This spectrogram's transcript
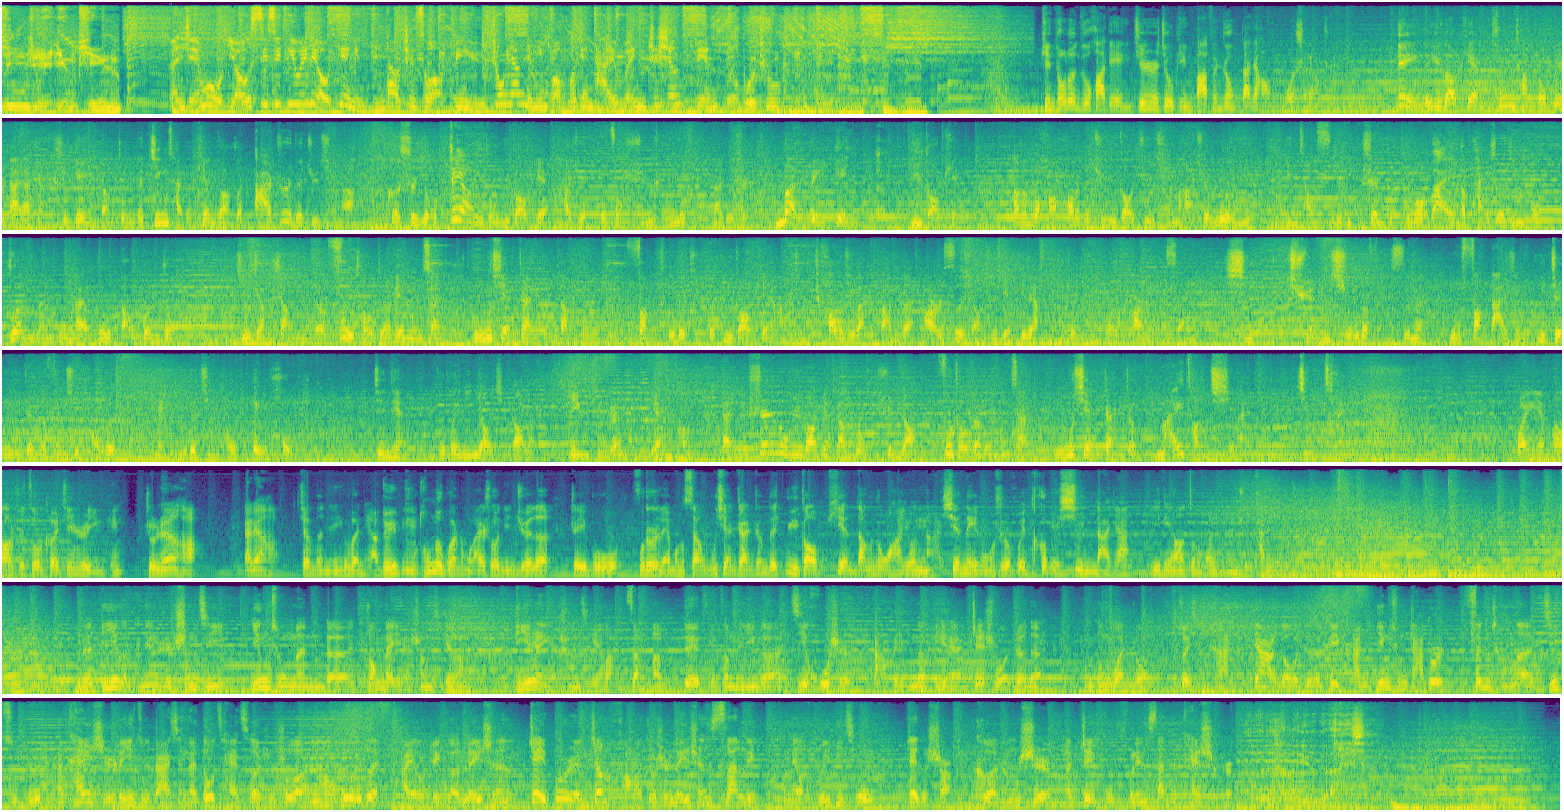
今日影评，本节目由 CCTV 六电影频道制作，并与中央人民广播电台文艺之声联合播出。品头论足话电影，今日就评八分钟。大家好，我是梁志。电影的预告片通常都会为大家展示电影当中的精彩的片段和大致的剧情啊。可是有这样一种预告片，它就不走寻常路，那就是漫威电影的预告片。他们不好好的去预告剧情哈，却乐于隐藏伏笔，甚至额外的拍摄镜头，专门用来误导观众啊。即将上映的《复仇者联盟三：无限战争》当中放出的几个预告片啊，仅超级版的版本，二十四小时点击量就突破了二点三亿，吸引着全球的粉丝们用放大镜一帧一帧的分析讨论每一个镜头背后的含义。今天我们就为您邀请到了。影评人严鹏带您深入预告片当中，寻找《复仇者联盟三：无限战争》埋藏起来的精彩。欢迎严鹏老师做客今日影评。主持人好，大家好。先问您一个问题啊，对于普通的观众来说，您觉得这一部《复仇者联盟三：无限战争》的预告片当中哈，有哪些内容是会特别吸引大家，一定要走到影院去看这部作品？我觉得第一个肯定是升级，英雄们的装备也升级了，敌人也升级了。怎么对付这么一个几乎是打不赢的敌人？这是我觉得普通观众最想看的。第二个，我觉得可以看英雄扎堆儿，分成了几组。他开始的一组，大家现在都猜测是说银河护卫队，还有这个雷神，这波人正好就是雷神三领，他们要回地球，这个事儿可能是呃这部复联三的开始。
